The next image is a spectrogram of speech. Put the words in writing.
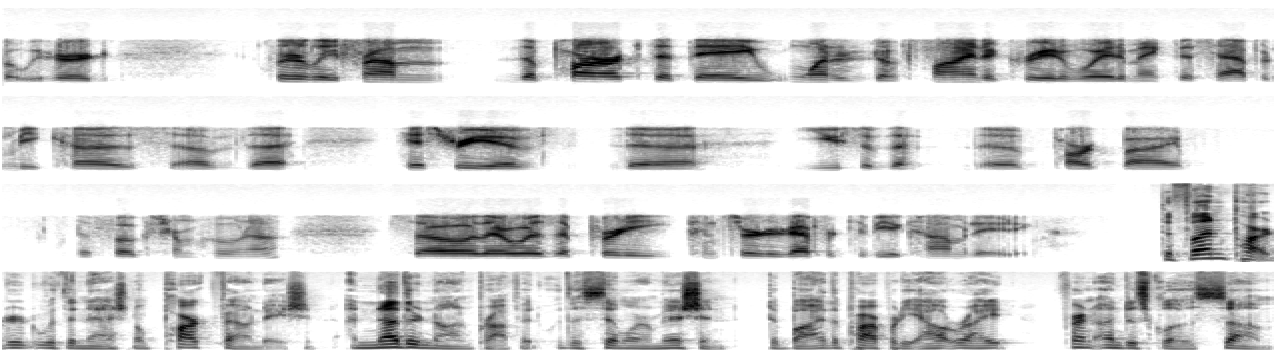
But we heard clearly from the park that they wanted to find a creative way to make this happen because of the history of the use of the the park by the folks from Hoonah. So there was a pretty concerted effort to be accommodating. The fund partnered with the National Park Foundation, another nonprofit with a similar mission, to buy the property outright for an undisclosed sum.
